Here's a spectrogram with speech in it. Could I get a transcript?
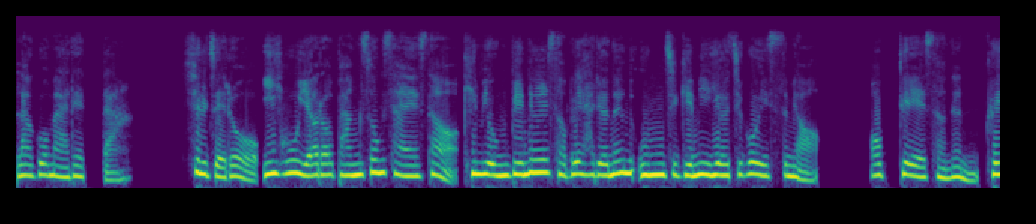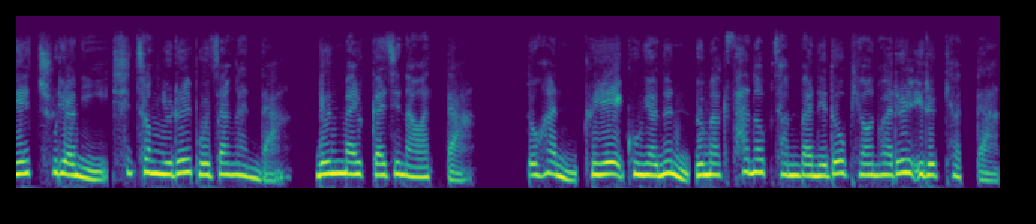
라고 말했다. 실제로 이후 여러 방송사에서 김용빈을 섭외하려는 움직임이 이어지고 있으며 업계에서는 그의 출연이 시청률을 보장한다. 는 말까지 나왔다. 또한 그의 공연은 음악 산업 전반에도 변화를 일으켰다.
